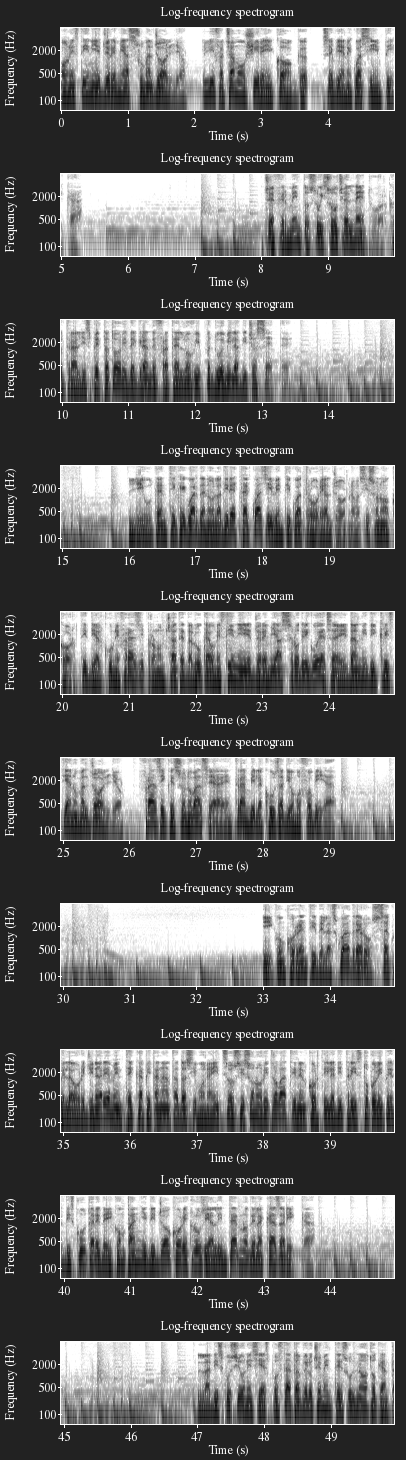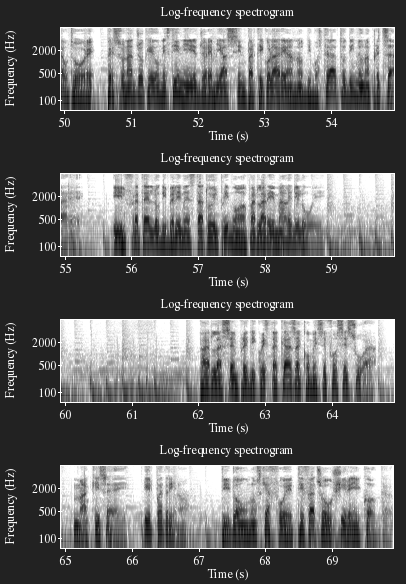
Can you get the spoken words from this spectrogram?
Onestini e Jeremias su Malgioglio, gli facciamo uscire i COG, se viene qua si impicca. C'è fermento sui social network tra gli spettatori del Grande Fratello VIP 2017. Gli utenti che guardano la diretta quasi 24 ore al giorno si sono accorti di alcune frasi pronunciate da Luca Onestini e Jeremias Rodriguez ai danni di Cristiano Malgioglio, frasi che sono valse a entrambi l'accusa di omofobia. I concorrenti della squadra rossa quella originariamente capitanata da Simona Izzo si sono ritrovati nel cortile di Tristopoli per discutere dei compagni di gioco reclusi all'interno della Casa Ricca. La discussione si è spostata velocemente sul noto cantautore, personaggio che Onestini e Jeremias in particolare hanno dimostrato di non apprezzare. Il fratello di Belen è stato il primo a parlare male di lui. Parla sempre di questa casa come se fosse sua. Ma chi sei, il padrino? Ti do uno schiaffo e ti faccio uscire i cog.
